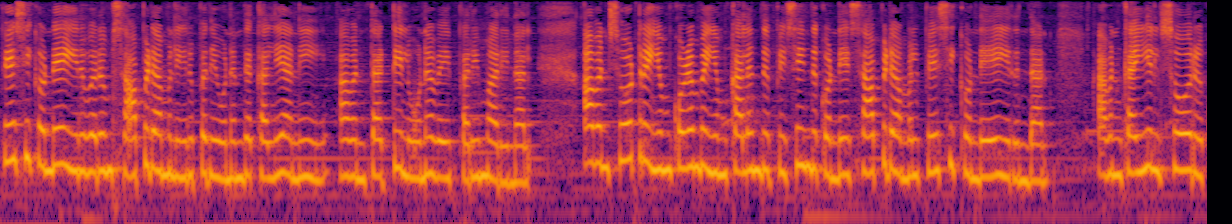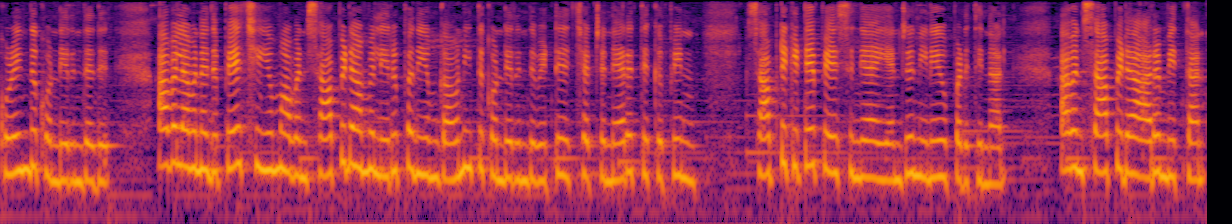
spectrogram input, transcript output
பேசிக்கொண்டே இருவரும் சாப்பிடாமல் இருப்பதை உணர்ந்த கல்யாணி அவன் தட்டில் உணவை பரிமாறினாள். அவன் சோற்றையும் குழம்பையும் கலந்து பிசைந்து கொண்டே சாப்பிடாமல் பேசிக்கொண்டே இருந்தான். அவன் கையில் சோறு குழைந்து கொண்டிருந்தது. அவள் அவனது பேச்சையும் அவன் சாப்பிடாமல் இருப்பதையும் கவனித்து கொண்டிருந்து விட்டு சற்று நேரத்துக்கு பின் சாப்பிட்டுக்கிட்டே பேசுங்க என்று நினைவுபடுத்தினாள். அவன் சாப்பிட ஆரம்பித்தான்.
